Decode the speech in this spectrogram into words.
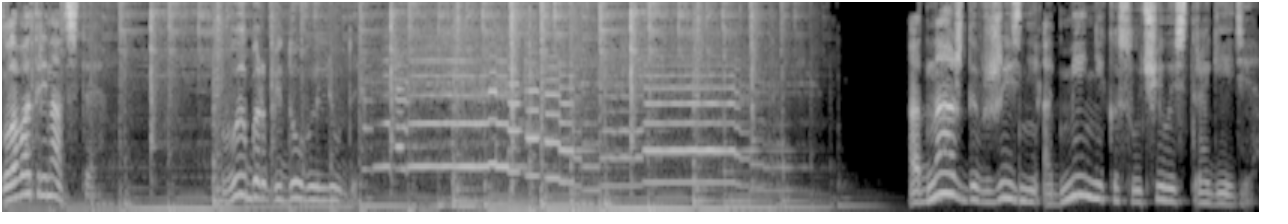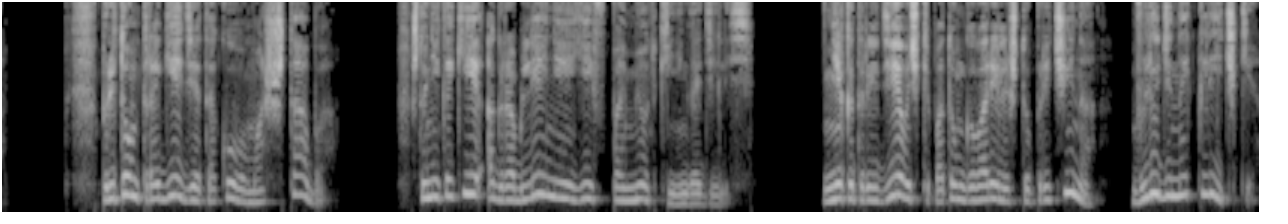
Глава 13. Выбор бедовой Люды. Однажды в жизни обменника случилась трагедия. Притом трагедия такого масштаба, что никакие ограбления ей в пометке не годились. Некоторые девочки потом говорили, что причина в Людиной кличке.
